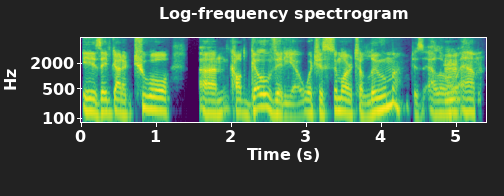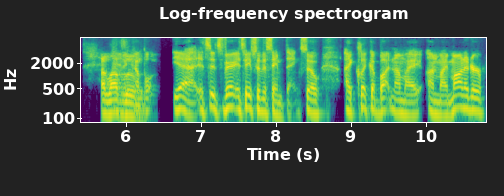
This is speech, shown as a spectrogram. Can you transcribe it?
is they've got a tool um, called Go Video, which is similar to Loom, which is L O M. I love Loom. Couple, yeah, it's it's very it's basically the same thing. So I click a button on my on my monitor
